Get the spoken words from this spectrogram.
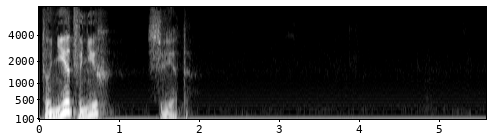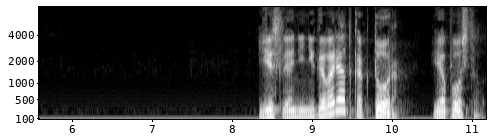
то нет в них света. Если они не говорят, как Тора и апостолы,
